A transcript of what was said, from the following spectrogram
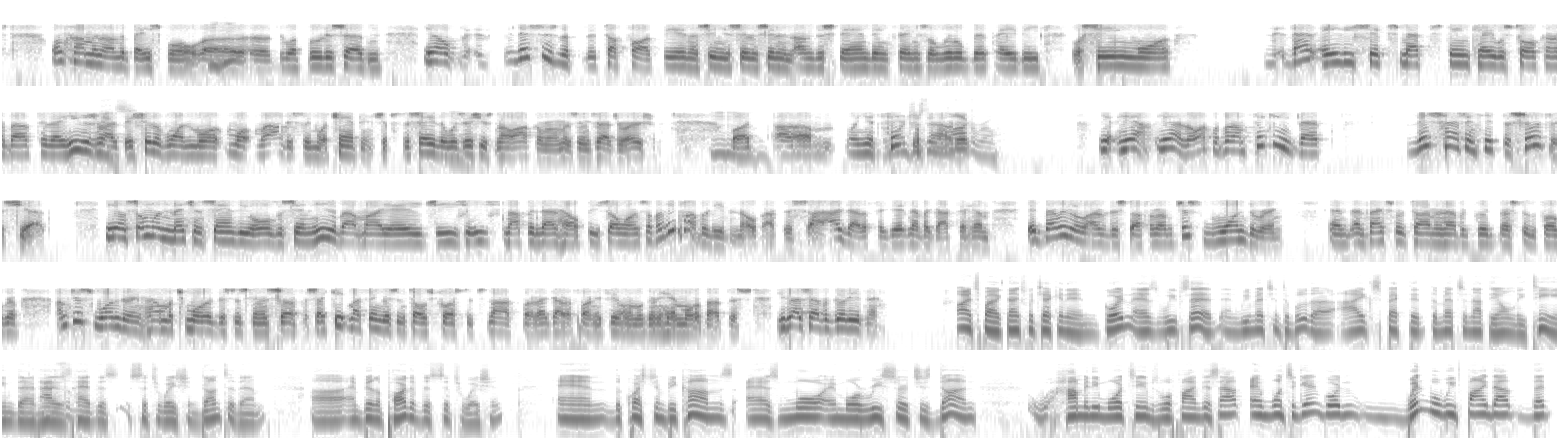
one comment on the baseball, uh, mm-hmm. uh, what Buddha said, and you know, this is the, the tough part: being a senior citizen and understanding things a little bit, maybe, or seeing more that 86 Mets team Kay was talking about today, he was right. Yes. They should have won more, more, obviously more championships. To say there was issues in the locker room is an exaggeration. Mm-hmm. But um, when you think just about in the locker room. Yeah, yeah, yeah, the locker. room. But I'm thinking that this hasn't hit the surface yet you know, someone mentioned Sandy Alderson. He's about my age. He's he's not been that healthy, so on and so forth. He probably didn't even know about this. I, I got to figure it never got to him. They buried a lot of this stuff, and I'm just wondering. And, and thanks for the time and have a good rest of the program. I'm just wondering how much more of this is going to surface. I keep my fingers and toes crossed it's not, but I got a funny feeling we're going to hear more about this. You guys have a good evening. All right, Spike. Thanks for checking in, Gordon. As we've said, and we mentioned to Buddha, I expect that the Mets are not the only team that has Absolutely. had this situation done to them. uh, and been a part of this situation. And the question becomes, as more and more research is done, how many more teams will find this out? And once again, Gordon, when will we find out that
